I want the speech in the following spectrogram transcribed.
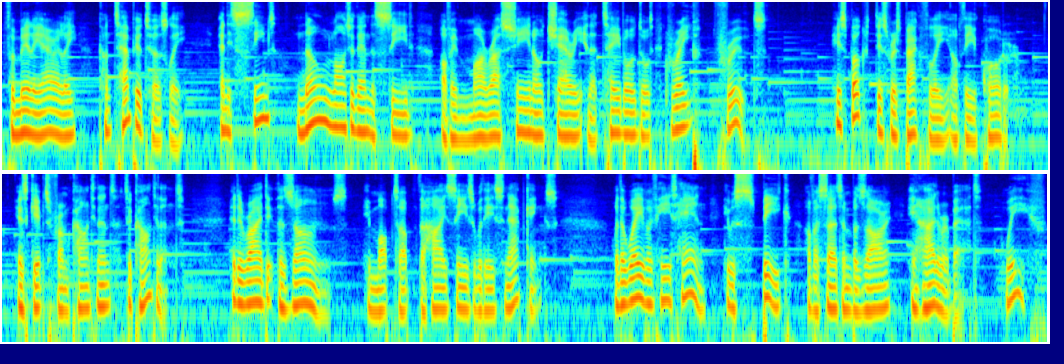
familiarly, contemptuously, and it seemed no larger than the seed of a maraschino cherry in a table d'hôte grape fruit. He spoke disrespectfully of the equator, his gift from continent to continent. He derided the zones. He mopped up the high seas with his napkins. With a wave of his hand, he would speak of a certain bazaar in Hyderabad Weave.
